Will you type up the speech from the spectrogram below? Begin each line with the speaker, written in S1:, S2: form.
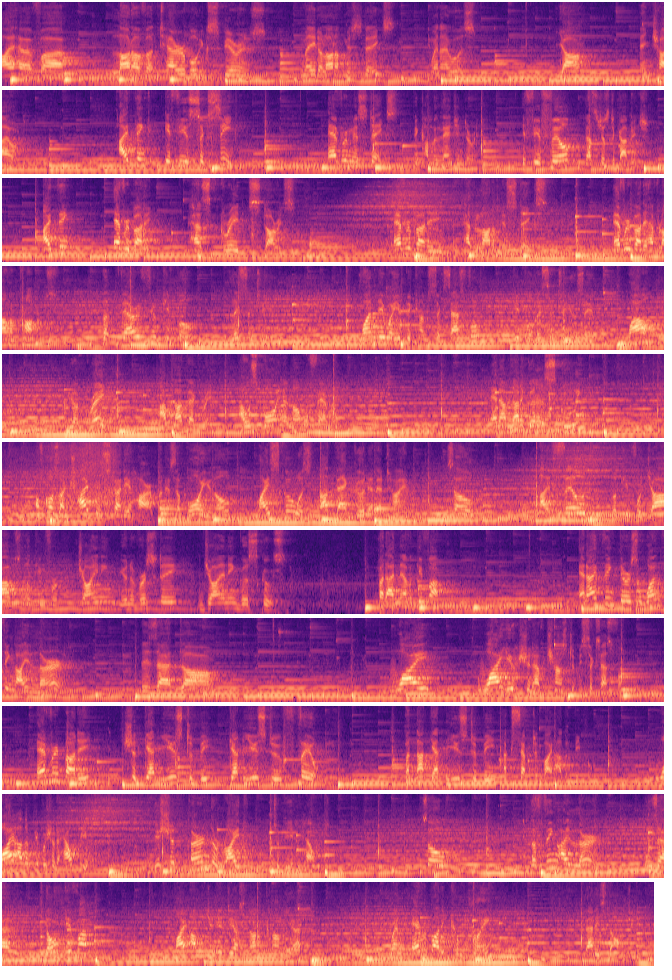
S1: I have a lot of uh, terrible experience, made a lot of mistakes when I was young and child. I think if you succeed, every mistakes become a legendary. If you fail, that's just garbage. I think everybody has great stories. Everybody had a lot of mistakes. Everybody have a lot of problems. But very few people listen to you. One day when you become successful, people listen to you say, wow, you're great. I'm not that great. I was born in a normal family. And I'm not good at schooling. Of course, I tried to study hard, but as a boy, you know, my school was not that good at that time. So I failed looking for jobs, looking for joining university, joining good schools. But I never give up. And I think there's one thing I learned is that um, why, why you should have a chance to be successful. Everybody should get used to be get used to fail, but not get used to be accepted by other people. Why other people should help you? You should earn the right to be helped. So the thing I learned is that don't give up. My opportunity has not come yet. When everybody complain, that is the opportunity.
